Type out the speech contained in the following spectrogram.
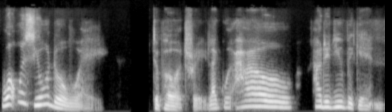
What was your doorway to poetry? Like how how did you begin?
